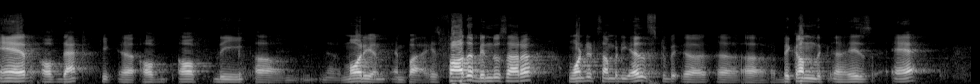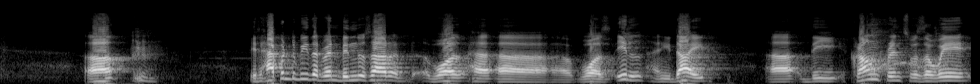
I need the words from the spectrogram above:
heir of that uh, of, of the um, Mauryan empire. His father Bindusara wanted somebody else to be, uh, uh, uh become the, uh, his heir. Uh, It happened to be that when Bindusara was, was ill and he died, the crown prince was away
